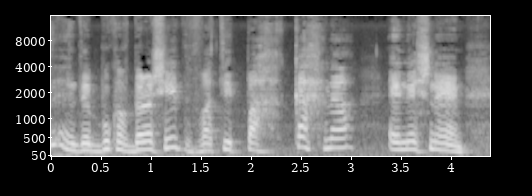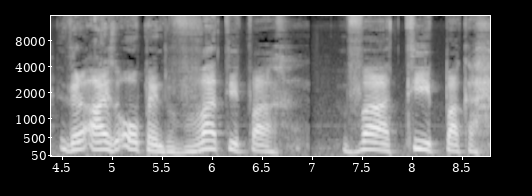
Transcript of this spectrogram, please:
in the book of Bereshit, Vatipachkachna eneshnehem. Their eyes opened. Vatipach, Vatipachna.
